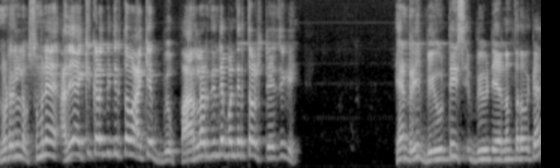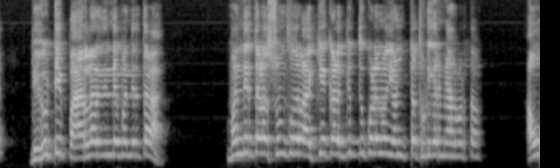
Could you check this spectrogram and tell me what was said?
ನೋಡ್ರಿ ಇಲ್ಲ ಸುಮ್ಮನೆ ಅದೇ ಅಕ್ಕಿ ಕಾಳು ಬಿದ್ದಿರ್ತಾವ, ಆಕೆ ಪಾರ್ಲರ್ದಿಂದ ಬಂದಿರ್ತಾಳೆ ಸ್ಟೇಜಿಗೆ. ಏನ್ರಿ, ಬ್ಯೂಟಿ ಬ್ಯೂಟಿ ಏನಂತಾರೆ ಅದಕ್ಕೆ? ಬ್ಯೂಟಿ ಪಾರ್ಲರ್ದಿಂದ ಬಂದಿರ್ತಾಳ. ಬಂದಿರ್ತಾಳ ಸುಮ್ ಕುಂದ್ರ ಅಕ್ಕಿ ಕಾಳು ಬಿದ್ದು ಕೂಡ ಒಂದು ಎಂಟತ್ತು ಹುಡುಗರ ಮ್ಯಾಲ ಬರ್ತಾವ. ಅವು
